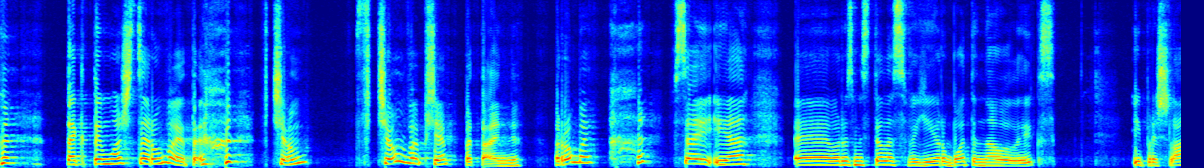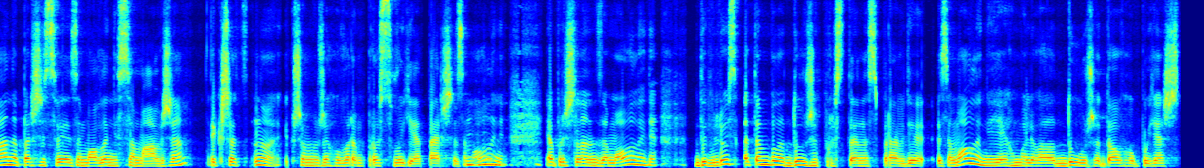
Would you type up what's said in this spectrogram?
так ти можеш це робити. В чому в чому взагалі питання? Роби. Все, і я е, розмістила свої роботи на OLX і прийшла на перше своє замовлення сама вже. Якщо ну, якщо ми вже говоримо про своє перше замовлення, mm-hmm. я прийшла на замовлення, дивлюсь, а там було дуже просте насправді замовлення. Я його малювала дуже довго, бо я ж.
